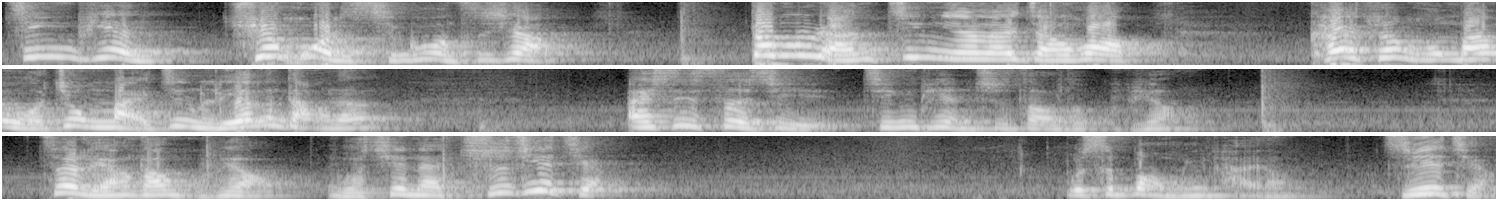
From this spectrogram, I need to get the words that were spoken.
晶片缺货的情况之下，当然，今年来讲的话，开春红盘我就买进两档的 IC 设计晶片制造的股票。这两档股票，我现在直接讲，不是报名牌啊，直接讲。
